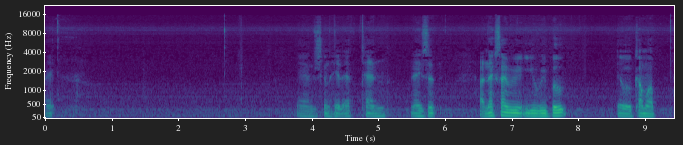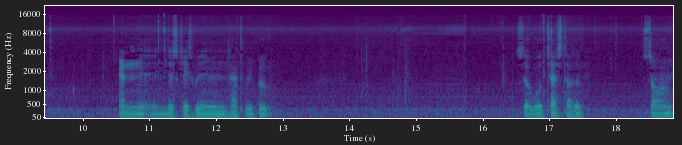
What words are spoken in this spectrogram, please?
right? And I'm just gonna hit F10 and exit. Uh, next time you reboot, it will come up. And in this case, we didn't even have to reboot. So we'll test out the song.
